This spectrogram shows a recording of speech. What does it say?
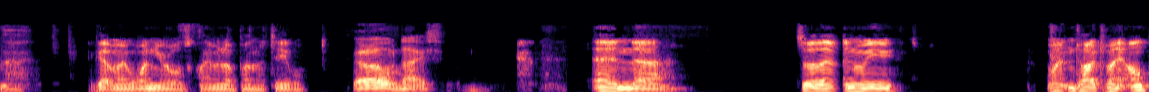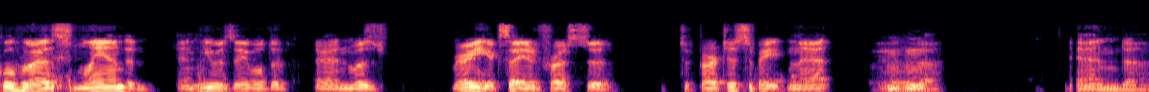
I got my one year olds climbing up on the table. Oh, nice. And, uh, so then we went and talked to my uncle who has some land and, and he was able to, and was very excited for us to, to participate in that. Mm-hmm. And, uh, and, uh,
